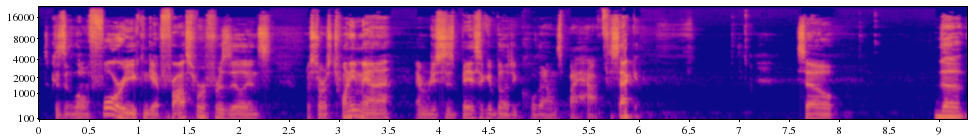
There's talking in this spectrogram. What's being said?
It's because at level four you can get Frostwolf Resilience, restores 20 mana, and reduces basic ability cooldowns by half a second. So the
